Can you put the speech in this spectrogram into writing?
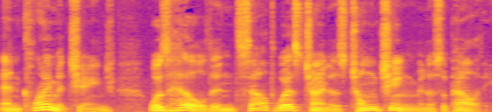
and climate change was held in southwest China's Chongqing municipality.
